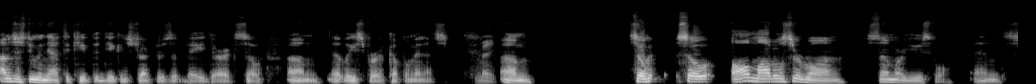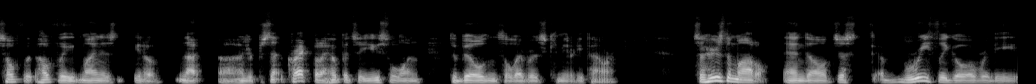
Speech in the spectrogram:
I'm just doing that to keep the deconstructors at bay, Derrick. So um, at least for a couple minutes. Right. Um, so so all models are wrong. Some are useful, and hopefully, hopefully mine is you know not 100 percent correct, but I hope it's a useful one to build and to leverage community power. So here's the model, and I'll just briefly go over the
